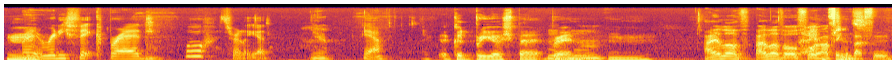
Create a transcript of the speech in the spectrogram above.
Hmm. Really, really thick bread, Oh, it's really good. Yeah. Yeah. A good brioche bread. Mm. I love I love all four I'm thinking options. about food.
